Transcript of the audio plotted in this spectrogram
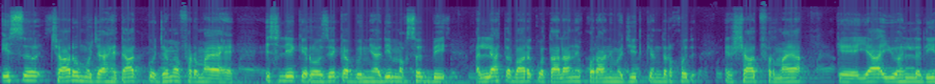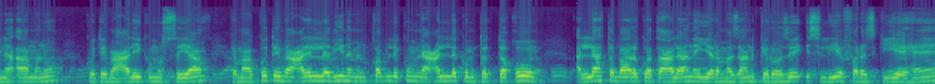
اس چاروں مجاہدات کو جمع فرمایا ہے۔ اس لیے کہ روزے کا بنیادی مقصد بھی اللہ تبارک و تعالیٰ نے قرآن مجید کے اندر خود ارشاد فرمایا کہ یا ایوہ الذین آمنو کتب علیکم السیام کما کتب علی الذین من قبلکم لعلکم تتقون۔ اللہ تبارک و تعالیٰ نے یہ رمضان کے روزے اس لیے فرض کیے ہیں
